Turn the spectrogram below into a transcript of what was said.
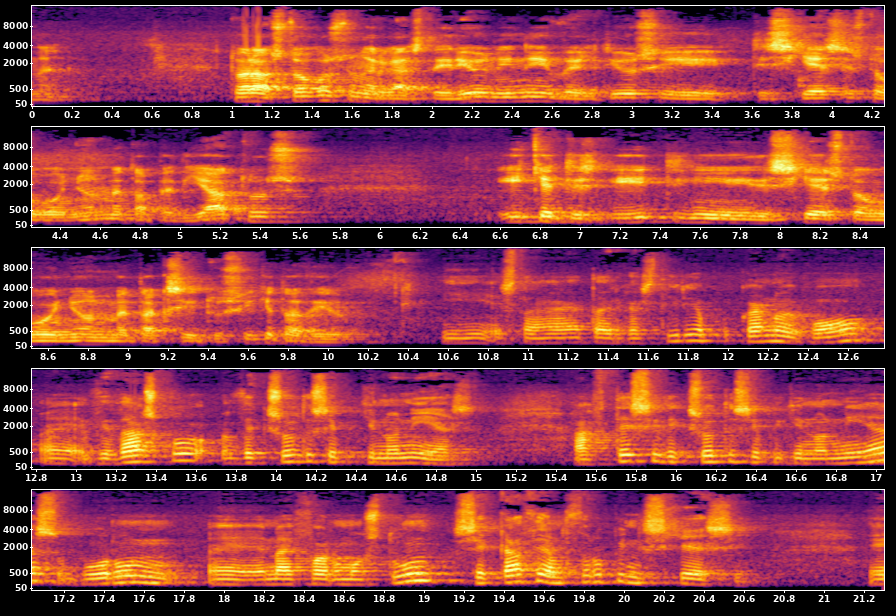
Ναι. Τώρα, ο στόχος των εργαστηρίων είναι η βελτίωση της σχέσης των γονιών με τα παιδιά τους ή, και της, ή τη σχέση των γονιών μεταξύ τους ή και τα δύο. Στα τα εργαστήρια που κάνω εγώ ε, διδάσκω δεξιότητες επικοινωνίας. Αυτές οι δεξιότητες επικοινωνίας μπορούν ε, να εφαρμοστούν σε κάθε ανθρώπινη σχέση. Ε,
